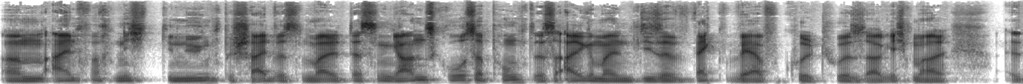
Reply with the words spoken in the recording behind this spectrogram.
ähm, einfach nicht genügend Bescheid wissen, weil das ein ganz großer Punkt ist, allgemein diese Wegwerfkultur, sage ich mal. Äh,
